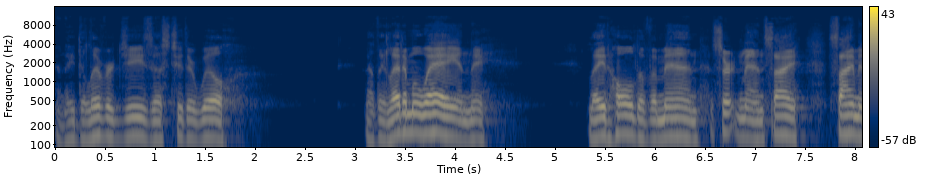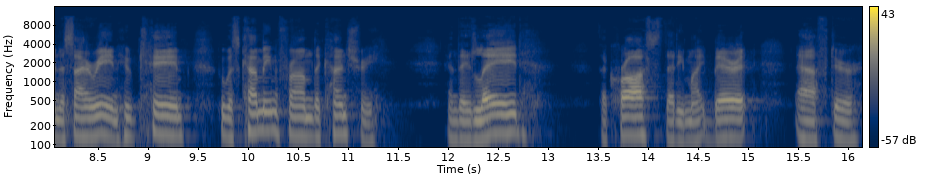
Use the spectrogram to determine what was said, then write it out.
And they delivered Jesus to their will. Now they led him away and they laid hold of a man, a certain man, Simon of Cyrene, who came, who was coming from the country. And they laid the cross that he might bear it after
